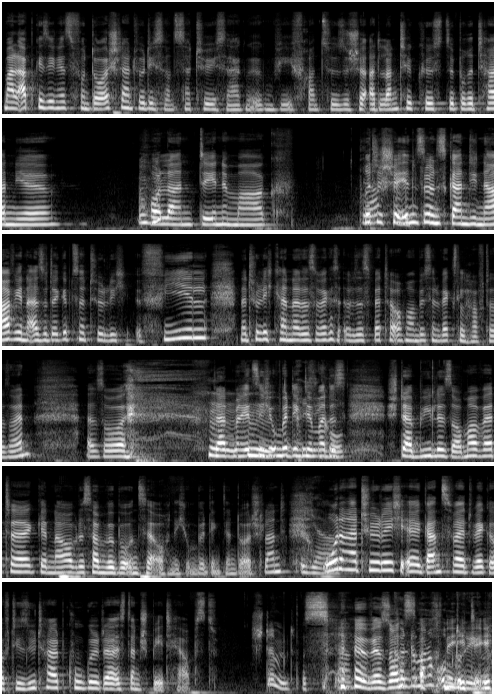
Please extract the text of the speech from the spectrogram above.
mal abgesehen jetzt von Deutschland würde ich sonst natürlich sagen, irgendwie französische Atlantikküste, Bretagne, mhm. Holland, Dänemark, britische ja, Inseln, Skandinavien. Also da gibt es natürlich viel. Natürlich kann da das, das Wetter auch mal ein bisschen wechselhafter sein. Also Da hat man jetzt nicht unbedingt immer das stabile Sommerwetter, genau, aber das haben wir bei uns ja auch nicht unbedingt in Deutschland. Ja. Oder natürlich äh, ganz weit weg auf die Südhalbkugel, da ist dann Spätherbst. Stimmt. Das ja. wäre sonst auch noch eine Idee.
